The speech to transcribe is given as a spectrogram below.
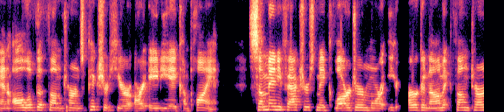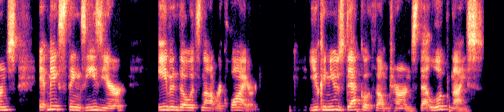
and all of the thumb turns pictured here are ADA compliant. Some manufacturers make larger, more ergonomic thumb turns. It makes things easier, even though it's not required. You can use deco thumb turns that look nice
